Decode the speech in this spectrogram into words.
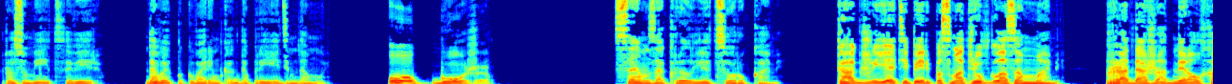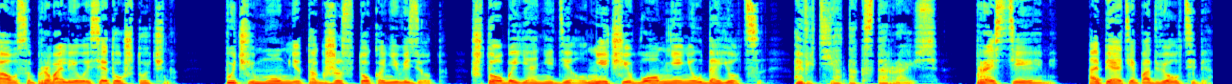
Разумеется, верю. Давай поговорим, когда приедем домой. О, боже! Сэм закрыл лицо руками. Как же я теперь посмотрю в глаза маме? Продажа Адмирал Хауса провалилась, это уж точно. Почему мне так жестоко не везет? Что бы я ни делал, ничего мне не удается. А ведь я так стараюсь. Прости, Эми, опять я подвел тебя.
